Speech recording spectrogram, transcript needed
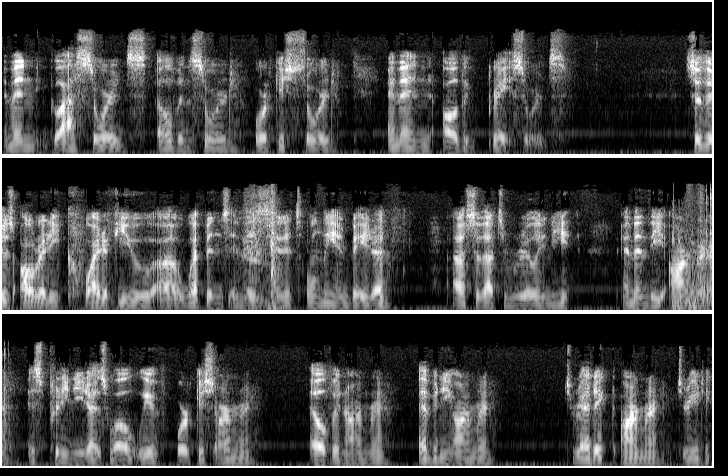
and then glass swords, elven sword, orcish sword, and then all the great swords. So there's already quite a few uh, weapons in this, and it's only in beta. Uh, so that's really neat. And then the armor is pretty neat as well. We have orcish armor, elven armor, ebony armor, Daedric armor, Daedric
